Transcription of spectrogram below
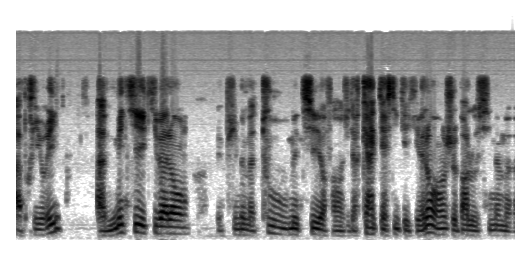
a priori, à métier équivalent, et puis même à tout métier, enfin, je veux dire, caractéristique équivalent, hein, je parle aussi même,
